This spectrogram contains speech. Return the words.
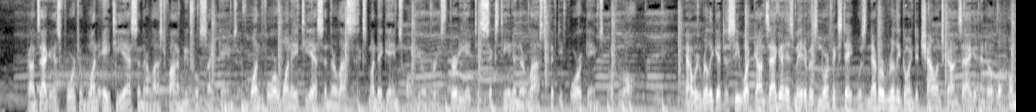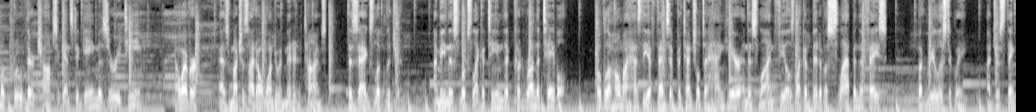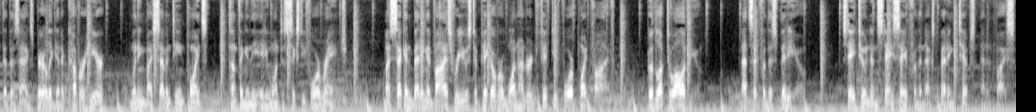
Gonzaga is 4 to 1 ATS in their last 5 neutral site games and 1 4 1 ATS in their last 6 Monday games while the over is 38 to 16 in their last 54 games overall. Now we really get to see what Gonzaga is made of as Norfolk State was never really going to challenge Gonzaga and Oklahoma proved their chops against a game Missouri team. However, as much as I don't want to admit it at times, the Zags look legit. I mean, this looks like a team that could run the table. Oklahoma has the offensive potential to hang here, and this line feels like a bit of a slap in the face. But realistically, I just think that the Zags barely get a cover here, winning by 17 points, something in the 81 to 64 range. My second betting advice for you is to pick over 154.5. Good luck to all of you. That's it for this video. Stay tuned and stay safe for the next betting tips and advice.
